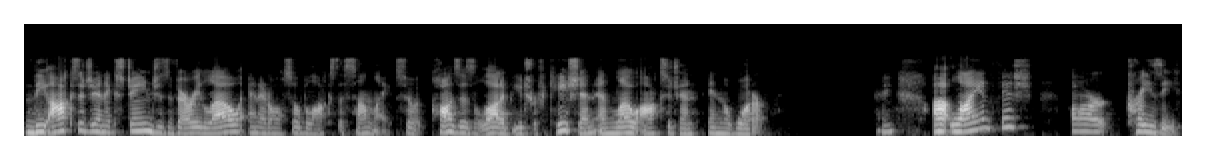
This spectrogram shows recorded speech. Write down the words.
the oxygen exchange is very low and it also blocks the sunlight. So it causes a lot of eutrophication and low oxygen in the water. Okay. Uh, lionfish are crazy,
